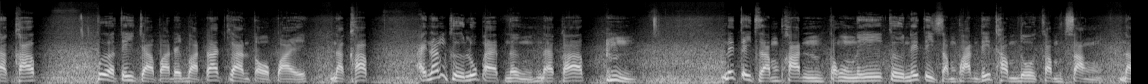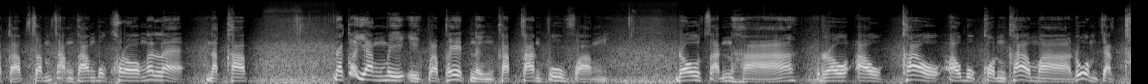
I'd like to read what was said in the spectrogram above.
นะครับ เพื่อที่จะปฏิบัติราชการต่อไปนะครับไอ้นั่นคือรูปแบบหนึ่งนะครับ นิติสัมพันธ์ตรงนี้คือนิติสัมพันธ์ที่ทำโดยคำสั่งนะครับคำสั่งทางปกครองนั่นแหละนะครับแต่ก็ยังมีอีกประเภทหนึ่งครับท่านผู้ฟัง เราสรรหาเราเอาเข้าเอาบุคคลเข้ามาร่วมจัดท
